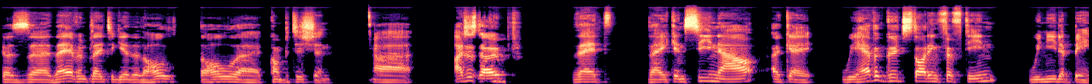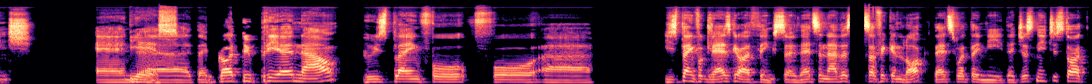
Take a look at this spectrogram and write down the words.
because uh, they haven't played together the whole the whole uh, competition. Uh, I just hope that they can see now. Okay, we have a good starting fifteen. We need a bench and yes. uh, they've got du now, who's playing for for uh, he's playing for Glasgow, I think. So that's another South African lock. That's what they need. They just need to start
